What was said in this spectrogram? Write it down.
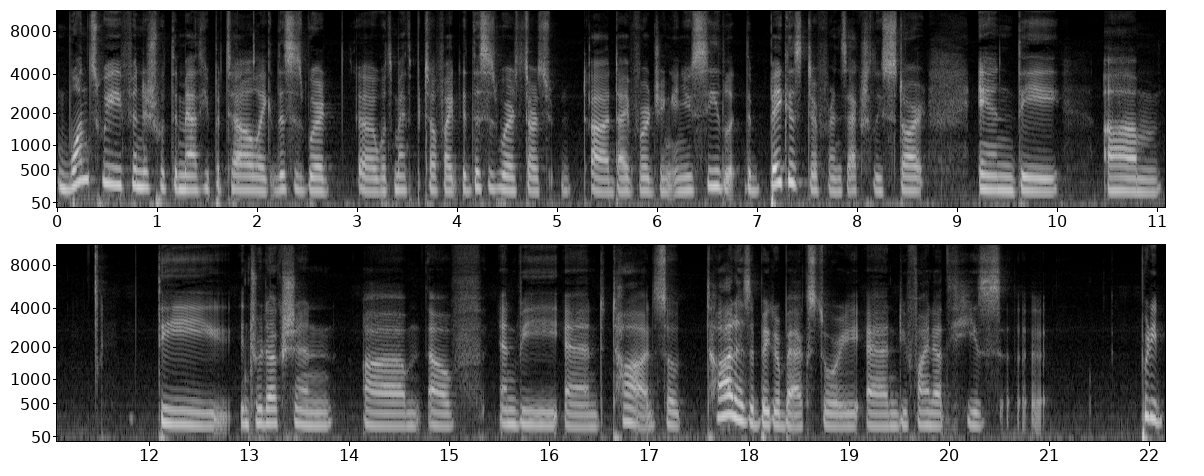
once we finish with the Matthew Patel, like this is where uh, with Matthew Patel fight, this is where it starts uh, diverging, and you see like, the biggest difference actually start in the um the introduction um of Envy and Todd. So Todd has a bigger backstory, and you find out he's a pretty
